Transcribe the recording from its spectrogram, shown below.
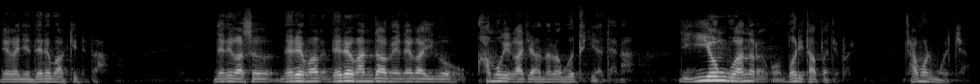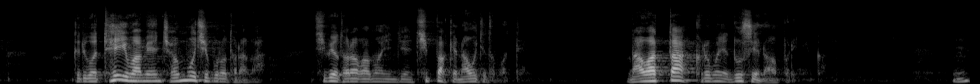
내가 이제 내려막길이다. 내려가서 내려막, 내려간 다음에 내가 이거 감옥에 가지 않으려면 어떻게 해야 되나. 이제 이 연구하느라고 머리 다 빠져버려. 잠을 못 자. 그리고 퇴임하면 전부 집으로 돌아가. 집에 돌아가면 이제 집 밖에 나오지도 못해. 나왔다? 그러면 이제 누수에 나와버리니까. 응?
